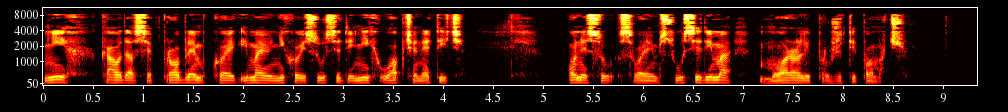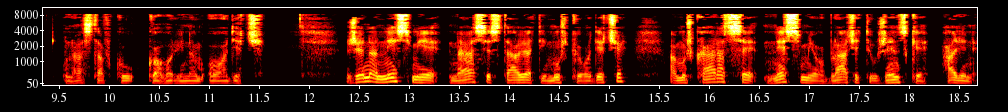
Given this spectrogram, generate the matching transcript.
njih kao da se problem kojeg imaju njihovi susjedi njih uopće ne tiče. Oni su svojim susjedima morali pružiti pomoć. U nastavku govori nam o odjeći. Žena ne smije nase stavljati muške odjeće, a muškarac se ne smije oblačiti u ženske haljine.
